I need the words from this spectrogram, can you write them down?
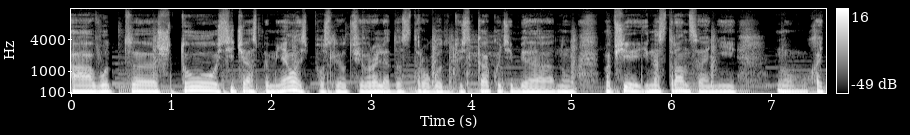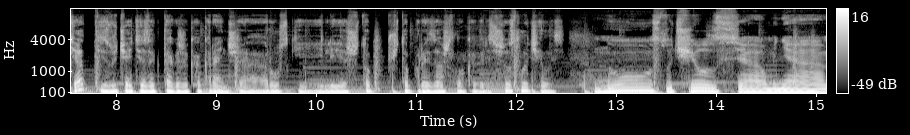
а вот э, что сейчас поменялось после вот февраля 22 года, то есть как у тебя, ну, вообще иностранцы, они, ну, хотят изучать язык так же, как раньше, русский, или что, что произошло, как говорится, что случилось? Ну, случился у меня,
